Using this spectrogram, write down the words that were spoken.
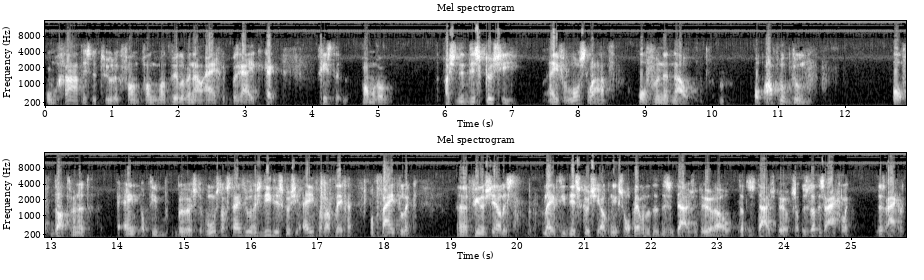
om, gaat is natuurlijk van, van wat willen we nou eigenlijk bereiken. Kijk, gisteren kwam er ook, als je de discussie even loslaat of we het nou op afroep doen of dat we het op die bewuste woensdag steeds doen. Als je die discussie even laat liggen, want feitelijk uh, financieel is, levert die discussie ook niks op, hè, want dat is een duizend euro, dat is duizend euro. Dus dat is eigenlijk dus eigenlijk,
